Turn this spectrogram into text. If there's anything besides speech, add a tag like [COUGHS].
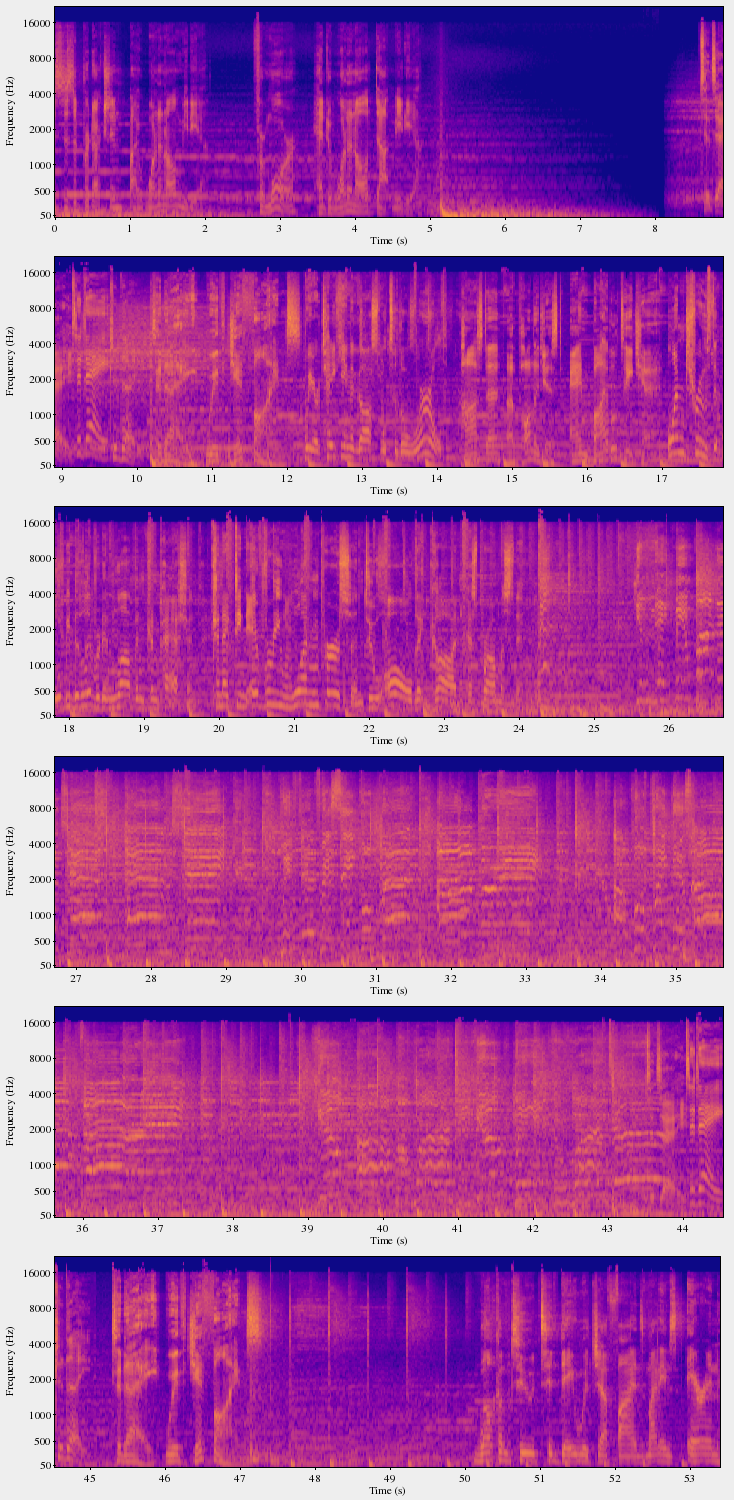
This is a production by One and All Media. For more, head to oneandall.media. Today. Today. Today. Today with Jeff Vines, We are taking the gospel to the world. pastor, apologist, and Bible teacher. One truth that will be delivered in love and compassion, connecting every one person to all that God has promised them. Today. Today. Today. Today with Jeff Vines. Welcome to Today with Jeff Vines. My name's Aaron.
